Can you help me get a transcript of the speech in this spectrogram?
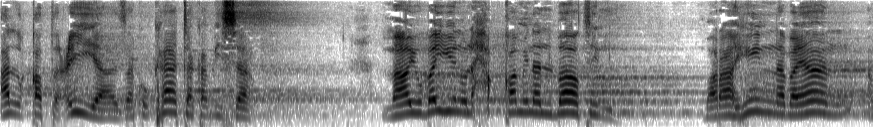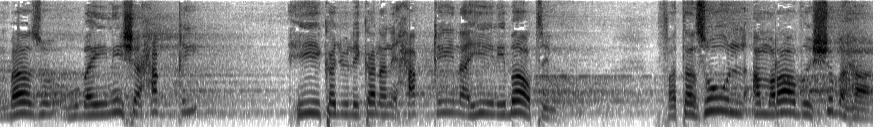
alqat'iyya za kukata kabisa ma yubayinu alhaqqa min albatil barahin na bayan ambazo hubainisha haki hii kajulikana ni haki na hii ni batil fatazul amradhu shubha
